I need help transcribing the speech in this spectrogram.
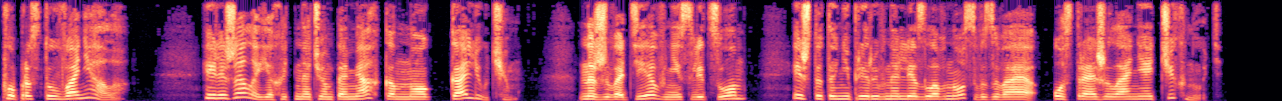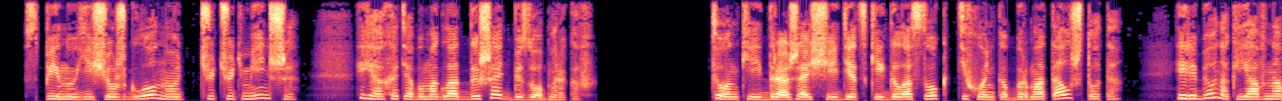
Попросту воняло. И лежала я хоть на чем-то мягком, но колючем. На животе, вниз лицом, и что-то непрерывно лезло в нос, вызывая острое желание чихнуть. Спину еще жгло, но чуть-чуть меньше. Я хотя бы могла дышать без обмороков. Тонкий, дрожащий детский голосок тихонько бормотал что-то, и ребенок явно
